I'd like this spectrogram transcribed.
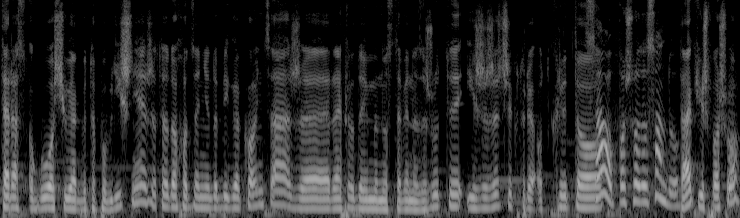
teraz ogłosił jakby to publicznie, że to dochodzenie dobiega końca, że najprawdopodobniej będą stawiane zarzuty i że rzeczy, które odkryto... Co? Poszło do sądu. Tak? Już poszło?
